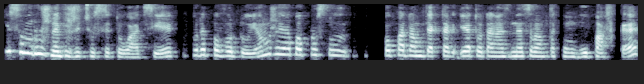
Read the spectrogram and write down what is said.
I są różne w życiu sytuacje, które powodują, że ja po prostu popadam, jak tak, ja to nazywam taką głupawkę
